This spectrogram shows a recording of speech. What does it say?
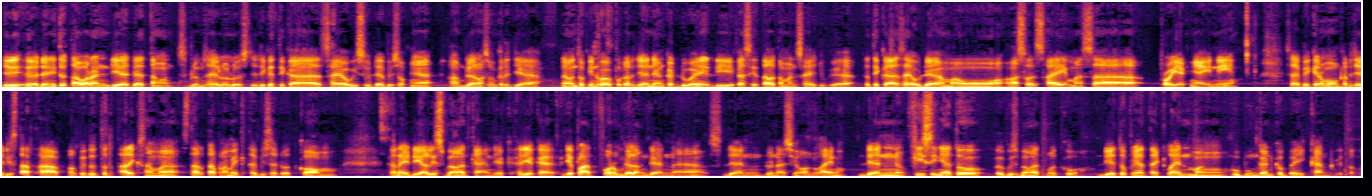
Jadi uh, dan itu tawaran dia datang sebelum saya lulus. Jadi ketika saya wisuda besoknya alhamdulillah langsung kerja. Nah untuk info pekerjaan yang kedua ini dikasih tahu teman saya juga. Ketika saya udah mau uh, selesai masa proyeknya ini saya pikir mau kerja di startup. Waktu itu tertarik sama startup namanya kita bisa.com karena idealis banget kan. Dia dia kayak dia platform galang dana dan donasi online. Dan visinya tuh bagus banget menurutku. Dia tuh punya tagline menghubungkan kebaikan gitu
